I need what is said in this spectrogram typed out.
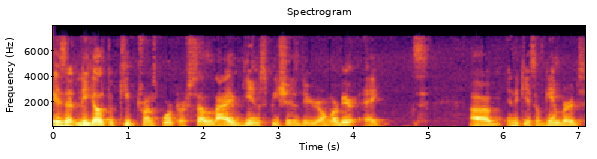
Is it legal to keep, transport, or sell live game species, their young or their eggs? Um, in the case of game birds,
